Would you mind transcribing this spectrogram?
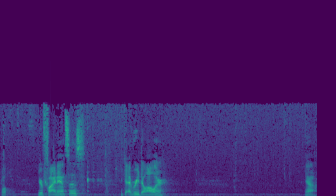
Well, Finances. Your finances, like every dollar. Yeah.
